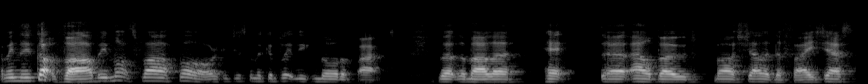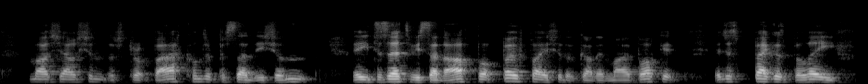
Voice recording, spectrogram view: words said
I mean, they've got VAR. I mean, what's VAR for? If you're just going to completely ignore the fact that the Lamela hit, uh, elbowed Martial in the face. Yes, Martial shouldn't have struck back. Hundred percent, he shouldn't. He deserved to be sent off. But both players should have gone in my book. It it just beggars belief.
